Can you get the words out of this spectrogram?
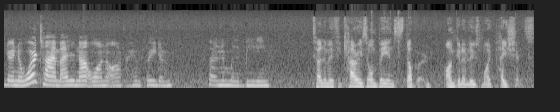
during the wartime, I do not want to offer him freedom. Threaten him with a beating. Tell him if he carries on being stubborn, I'm gonna lose my patience.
